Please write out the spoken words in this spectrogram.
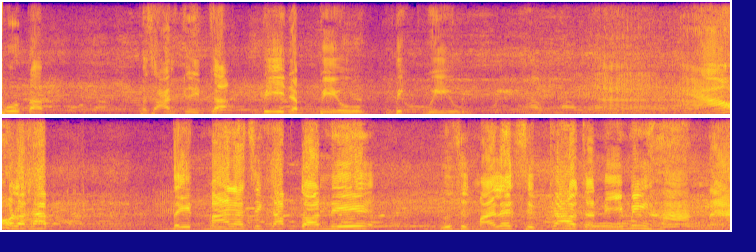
พูดแบบภาษาอังกฤษก็ BW Big Wheel ครับอ่าเอาละครับ ติดมาแล้วสิครับตอนนี้รู้สึกหมายเลข 19 จะหนีไม่ห่างนะ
